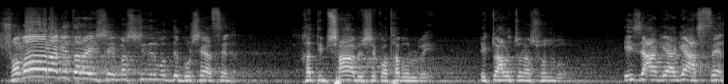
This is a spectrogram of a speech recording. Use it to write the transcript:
সবার আগে তারা এসে মসজিদের মধ্যে বসে আছেন। খাতিব সাহেব এসে কথা বলবে, একটু আলোচনা শুনব। এই যে আগে আগে আসছেন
